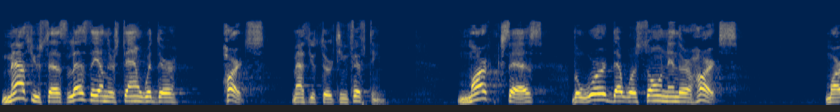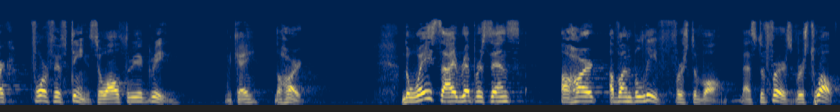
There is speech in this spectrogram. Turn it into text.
Matthew says lest they understand with their hearts. Matthew 13:15. Mark says the word that was sown in their hearts. Mark 4:15. So all three agree. Okay? The heart. The wayside represents a heart of unbelief, first of all. That's the first, verse 12.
